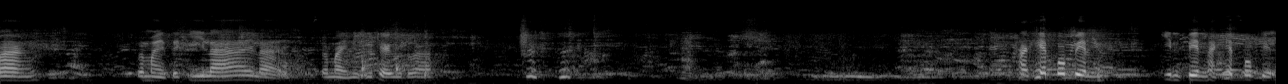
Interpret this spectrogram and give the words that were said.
บาง สมัยตะกี้หลายหลายสมัยนี้อีแทอุดว่าหักเฮ็ดบ่เป็น กินเป็นหักเฮ็ดบ่เป็น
